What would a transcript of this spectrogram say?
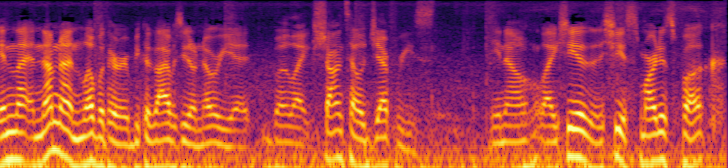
and, and I'm not in love with her because I obviously don't know her yet. But like Chantel Jeffries, you know, like she is she is smart as fuck,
